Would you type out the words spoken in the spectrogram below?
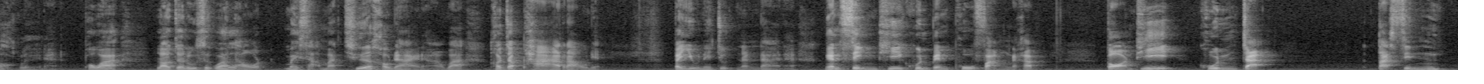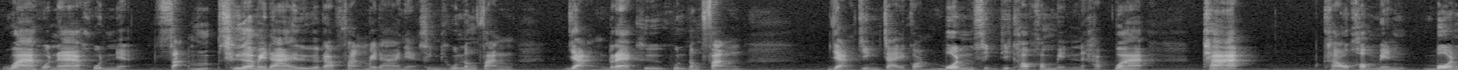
บอกเลยนะ เพราะว่าเราจะรู้สึกว่าเราไม่สามารถเชื่อเขาได้นะฮะว่าเขาจะพาเราเนี่ย อยู่ในจุดนั้นได้นะฮะงั้นสิ่งที่คุณเป็นผู้ฟังนะครับ ก่อนที่คุณจะตัดสินว่าหัวหน้าคุณเนี่ยเชื่อไม่ได้หรือรับฟังไม่ได้เนี่ย สิ่งที่คุณต้องฟังอย่างแรกคือคุณต้องฟังอย่างจริงใจก่อนบนสิ่งที่เขาคอมเมนต์นะครับว่าถ้าเขาคอมเมนต์บน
